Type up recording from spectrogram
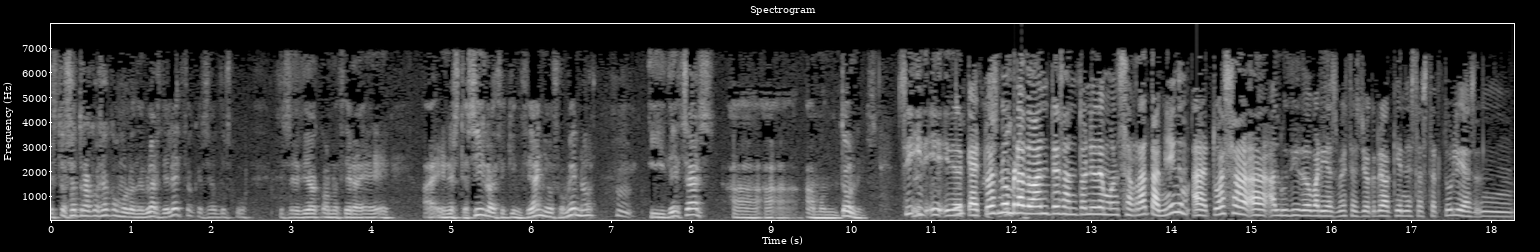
Esto es otra cosa como lo de Blas de Lezo, que se, que se dio a conocer eh, en este siglo, hace 15 años o menos, y de esas a montones. Sí, y, del que tú has nombrado antes, Antonio de Montserrat, también ah, tú has aludido varias veces, yo creo, aquí en estas tertulias mm,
